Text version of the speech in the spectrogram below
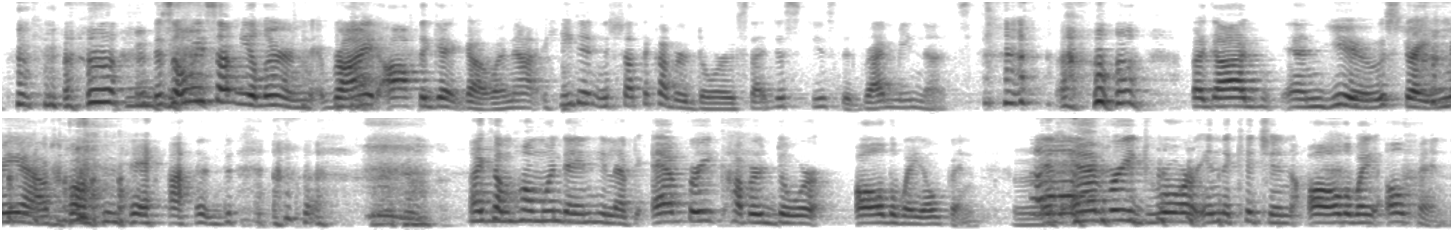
There's always something you learn right off the get go, and that he didn't shut the cupboard doors. That just used to drive me nuts. but God and you straightened me out on that. I come home one day and he left every cupboard door all the way open, and every drawer in the kitchen all the way open.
